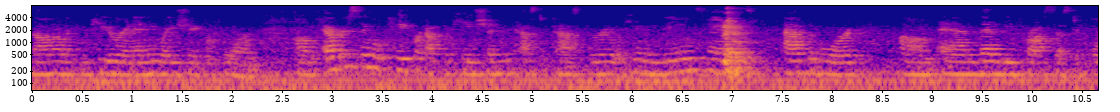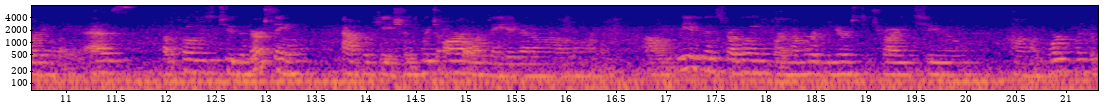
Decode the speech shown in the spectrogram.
not on a computer in any way, shape, or form. Um, every single paper application has to pass through a human being's hands at the board, um, and then be processed accordingly, as opposed to the nursing applications, which are automated and are online. Um, we have been struggling for a number of years to try to, uh, work with the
